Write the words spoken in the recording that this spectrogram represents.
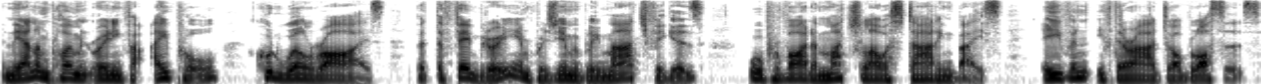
and the unemployment reading for April could well rise, but the February and presumably March figures will provide a much lower starting base, even if there are job losses.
